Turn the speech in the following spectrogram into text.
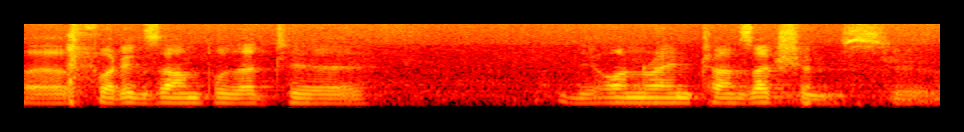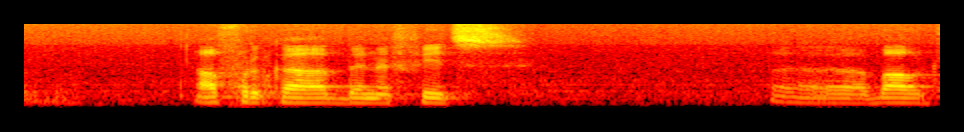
uh, for example, that uh, the online transactions, uh, Africa benefits uh, about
